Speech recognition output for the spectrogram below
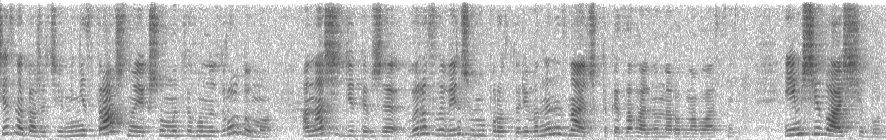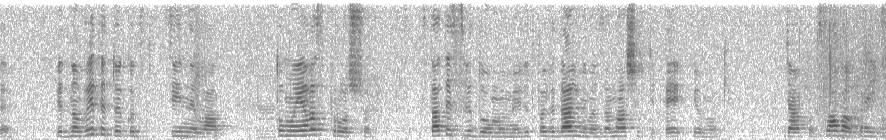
Чесно кажучи, мені страшно, якщо ми цього не зробимо, а наші діти вже виросли в іншому просторі. Вони не знають, що таке загальна народна власність. І їм ще важче буде відновити той конституційний лад. Тому я вас прошу стати свідомими, відповідальними за наших дітей і онуків. Дякую. Слава Україні!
